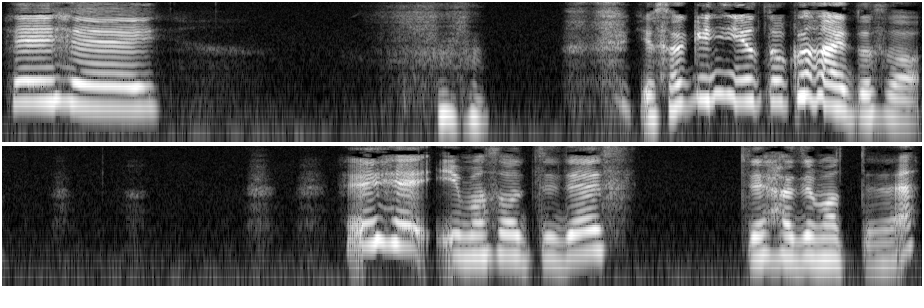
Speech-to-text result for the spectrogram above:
へいへいいや先に言っとかないとさ。へいへい今そっちです。って始まってね。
